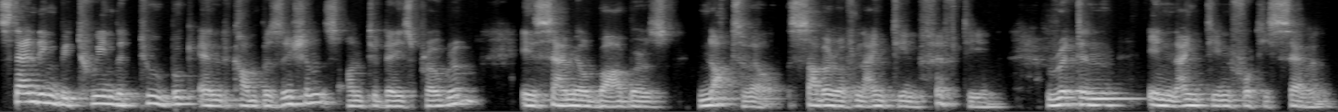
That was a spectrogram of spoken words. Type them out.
Standing between the two bookend compositions on today's program is Samuel Barber's Knoxville, Summer of 1915, written in 1947.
